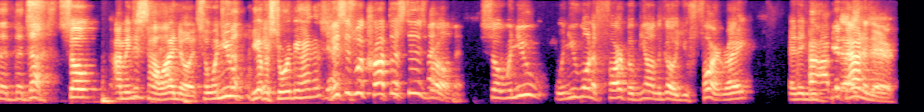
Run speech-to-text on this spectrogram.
the, the dust. So, I mean, this is how I know it. So when you you have a story behind this? This is what crop dust is, bro. So when you when you want to fart but be on the go, you fart, right? And then you crop get out of there.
